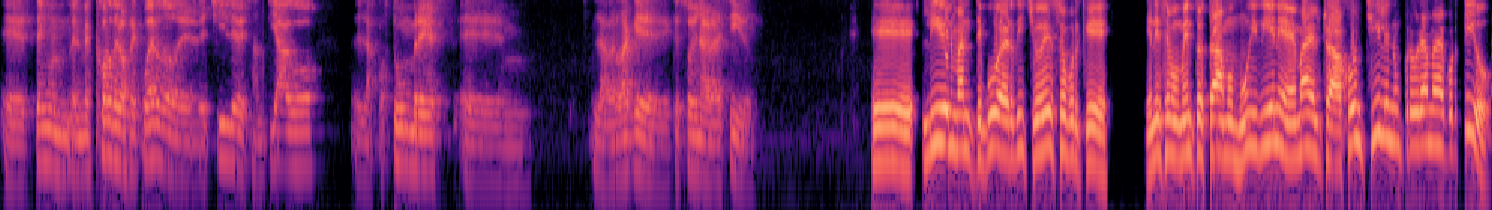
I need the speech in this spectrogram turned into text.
eh, tengo el mejor de los recuerdos de, Chile, de Santiago, las costumbres. Eh, la verdad que, soy un agradecido. Lieberman te pudo haber dicho eso porque en ese momento estábamos muy bien y además él trabajó en Chile en un programa deportivo.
